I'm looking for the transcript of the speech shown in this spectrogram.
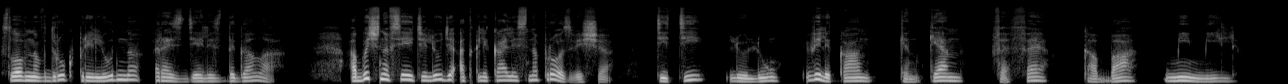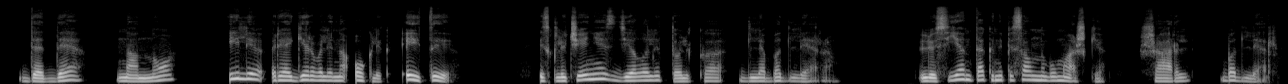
словно вдруг прилюдно разделись догола. Обычно все эти люди откликались на прозвища Тити, Люлю, Великан, Кенкен, Фефе, Каба, Мимиль, Деде, Нано или реагировали на оклик «Эй, ты!». Исключение сделали только для Бадлера. Люсьен так и написал на бумажке «Шарль Бадлер».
